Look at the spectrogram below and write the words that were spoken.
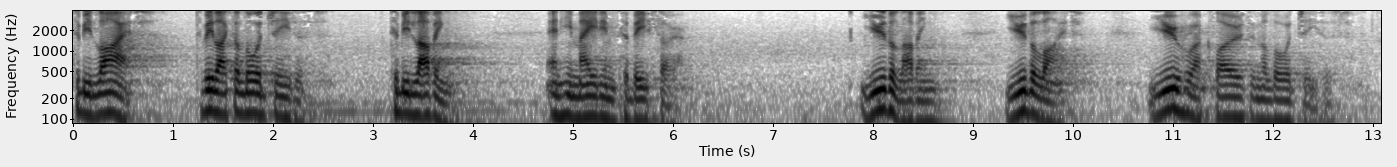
to be light, to be like the Lord Jesus, to be loving, and he made him to be so. You the loving, you the light, you who are clothed in the Lord Jesus.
